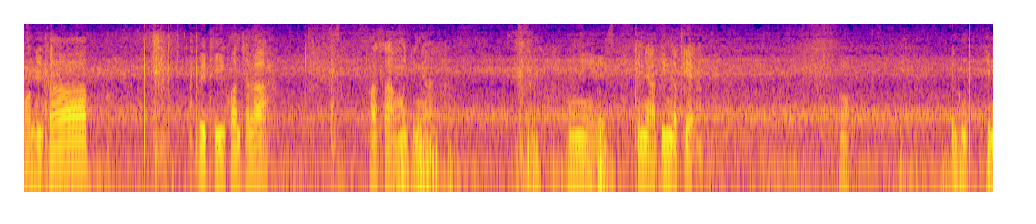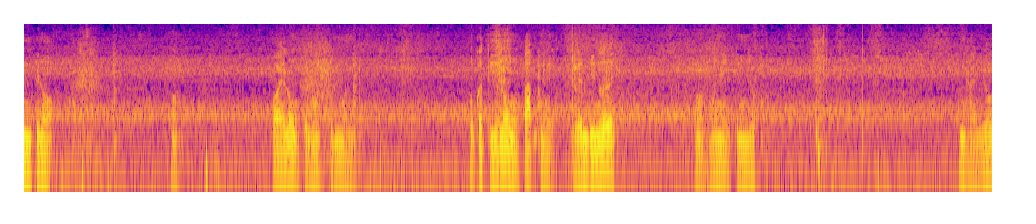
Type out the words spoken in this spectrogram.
สวัสดีครับ วิถีควานชลาผ้าสร้างม่กินหญ้ามื้อนี่กินหญ้าตินกับแกะเป็นหุบกินพี่น้องอ๋อปล่อยลงเป็นหุบกินมึงปกติลงปั๊บนี่เล่นดินเลยอ๋อมื่อนี้กินอยู่กินหายอยู่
